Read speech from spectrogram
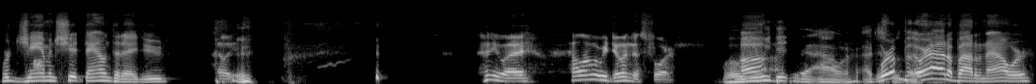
we're jamming shit down today, dude. Hell yeah. anyway, how long are we doing this for? well, Uh, we did an hour. I just We're ab- we're at about an hour.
